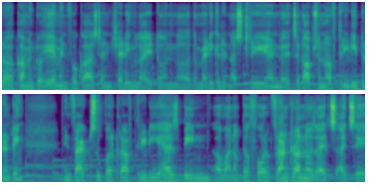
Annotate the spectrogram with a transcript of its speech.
uh, coming to AM Infocast and shedding light on uh, the medical industry and its adoption of 3D printing. In fact, Supercraft 3D has been uh, one of the four front runners, I'd, I'd say,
